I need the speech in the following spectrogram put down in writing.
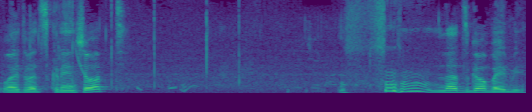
Wait, wait. Screenshot. Let's go, baby.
